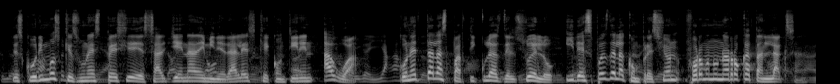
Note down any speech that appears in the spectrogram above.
descubrimos que es una especie de sal llena de minerales que contienen agua. Conecta las partículas del suelo y después de la compresión forman una roca tan laxa.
